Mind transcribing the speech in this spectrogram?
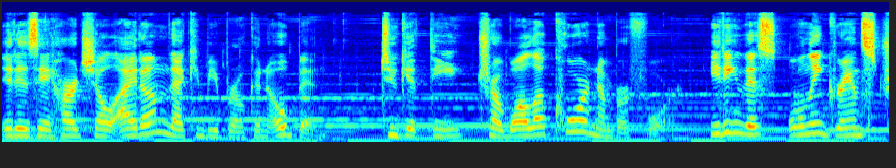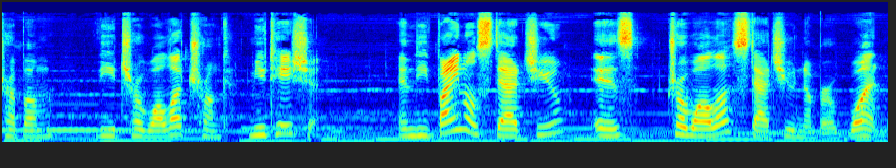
It is a hard shell item that can be broken open to get the Trewalla core number 4. Eating this only grants Trebhum the Trewalla trunk mutation. And the final statue is Trewalla statue number 1.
